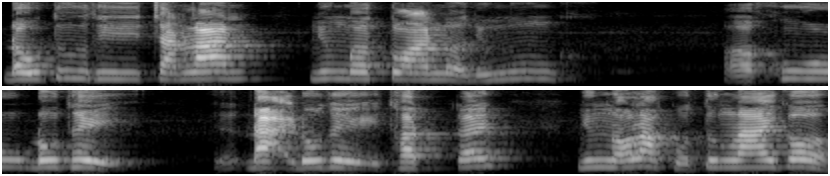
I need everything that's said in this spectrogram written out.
đầu tư thì tràn lan nhưng mà toàn ở những ờ, khu đô thị đại đô thị thật đấy nhưng nó là của tương lai cơ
